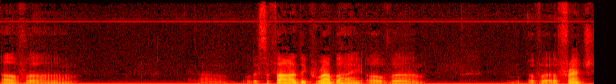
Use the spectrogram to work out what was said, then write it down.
of uh, uh, of the Sephardic rabbi of uh, of, of French,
